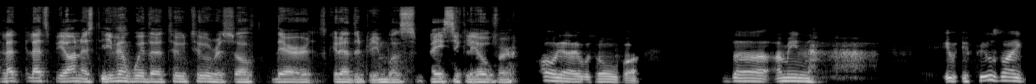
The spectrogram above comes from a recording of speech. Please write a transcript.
let let's be honest. Even with a two two result, their Scudetto dream was basically over. Oh yeah, it was over. The I mean, it, it feels like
